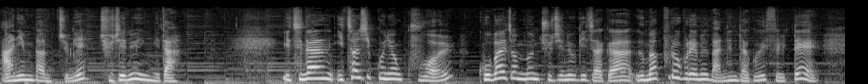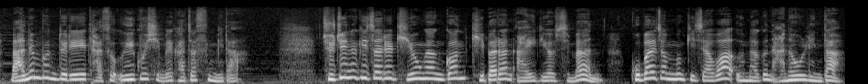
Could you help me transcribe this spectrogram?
아닌 밤중의 주진우입니다. 이 지난 2019년 9월 고발 전문 주진우 기자가 음악 프로그램을 맡는다고 했을 때 많은 분들이 다소 의구심을 가졌습니다. 주진우 기자를 기용한 건 기발한 아이디어지만 고발 전문 기자와 음악은 안 어울린다.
